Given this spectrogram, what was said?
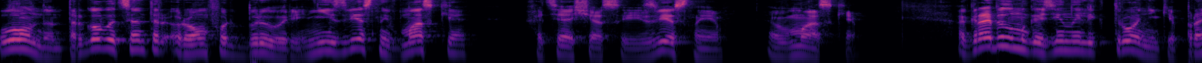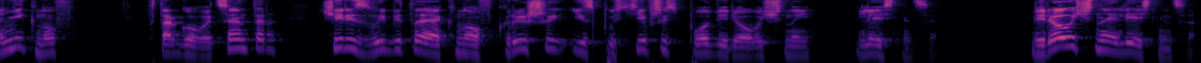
Лондон, торговый центр Ромфорд Брюери, неизвестный в маске, хотя сейчас и известные в маске. Ограбил магазин электроники, проникнув в торговый центр через выбитое окно в крыше и спустившись по веревочной лестнице. Веревочная лестница.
